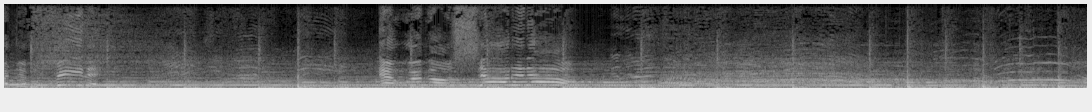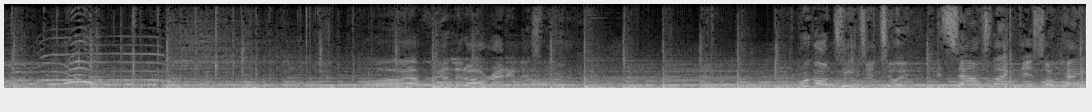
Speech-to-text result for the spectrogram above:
Are defeated. And we're going to shout it out. Boy, I feel it already this morning. We're going to teach you to it. It sounds like this, okay?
